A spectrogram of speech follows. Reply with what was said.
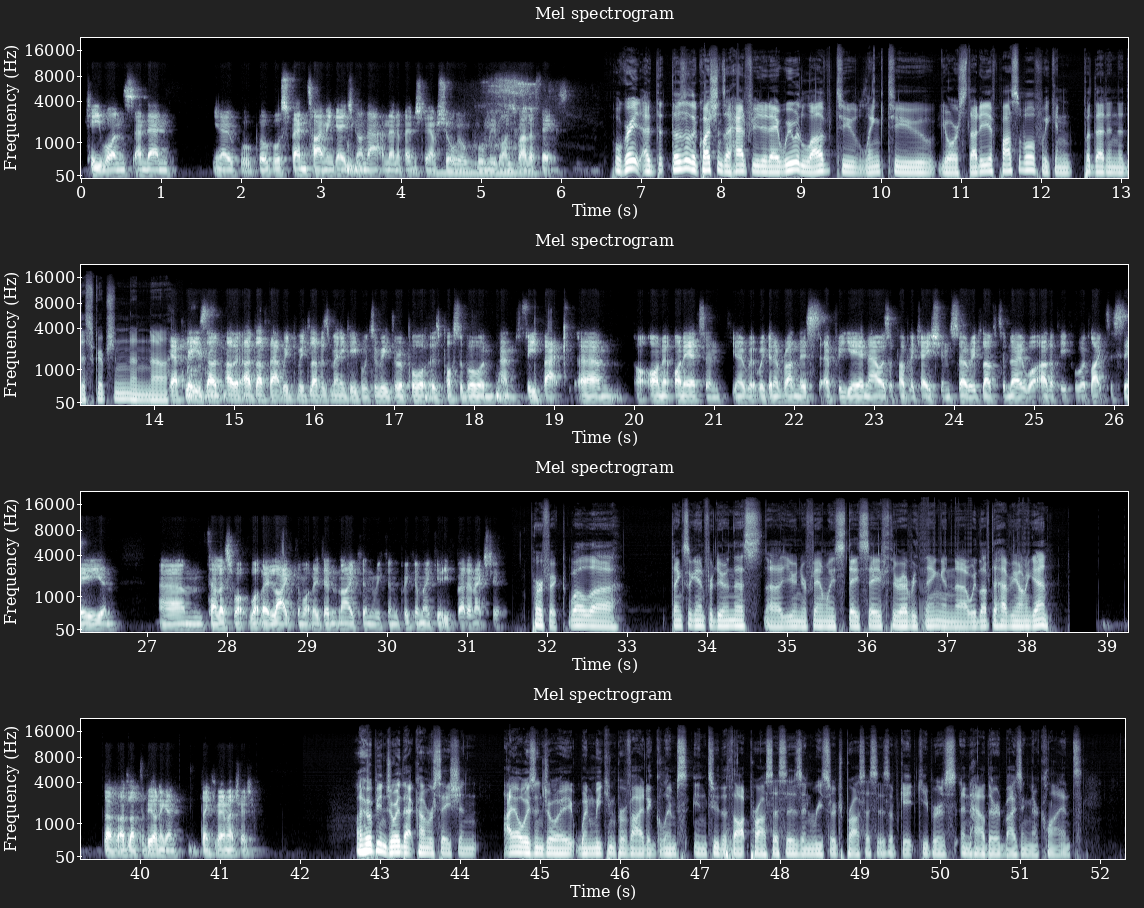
key ones, and then you know we'll, we'll, we'll spend time engaging on that, and then eventually I'm sure we'll, we'll move on to other things. Well, great. Uh, th- those are the questions I had for you today. We would love to link to your study if possible, if we can put that in the description. And uh... yeah, please, I'd, I'd love that. We'd, we'd love as many people to read the report as possible and, and feedback um, on on it. And you know, we're, we're going to run this every year now as a publication, so we'd love to know what other people would like to see and um, tell us what what they liked and what they didn't like, and we can we can make it even better next year. Perfect. Well, uh, thanks again for doing this. Uh, you and your family stay safe through everything, and uh, we'd love to have you on again. I'd love to be on again. Thank you very much, Rich. I hope you enjoyed that conversation. I always enjoy when we can provide a glimpse into the thought processes and research processes of gatekeepers and how they're advising their clients.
